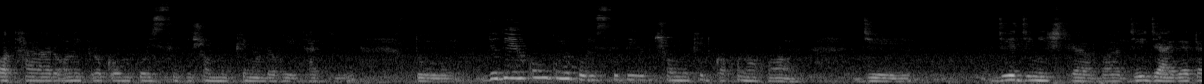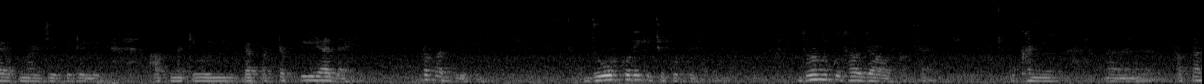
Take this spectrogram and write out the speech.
কথার, অনেক রকম পরিস্থিতির সম্মুখীন আমরা হয়ে থাকি। তো যদি এরকম কোনো পরিস্থিতির সম্মুখীন কখনো হন, যে যে জিনিসটা বা যে জায়গাটা আপনার যেতে গেলে আপনাকে ওই ব্যাপারটা পীড়া দেয়, ওটা বাদ দিয়ে দিন। জোর করে কিছু করতে যাবেন না। ধরুন কোথাও যাওয়ার কথা। ওখানে আপনার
